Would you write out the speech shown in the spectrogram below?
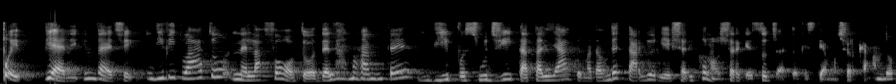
poi viene invece individuato nella foto dell'amante di sfuggita, tagliato, ma da un dettaglio riesce a riconoscere che è il soggetto che stiamo cercando.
